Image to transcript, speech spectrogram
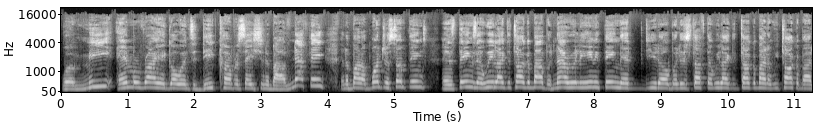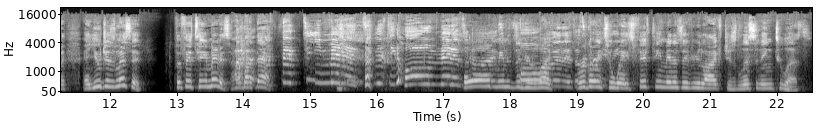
where me and Mariah go into deep conversation about nothing and about a bunch of some things and things that we like to talk about, but not really anything that, you know, but it's stuff that we like to talk about and we talk about it, and you just listen for 15 minutes. How about that? 15 minutes. 15 whole minutes. Whole guys. minutes of your life. We're going crazy. to waste 15 minutes of your life just listening to us.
